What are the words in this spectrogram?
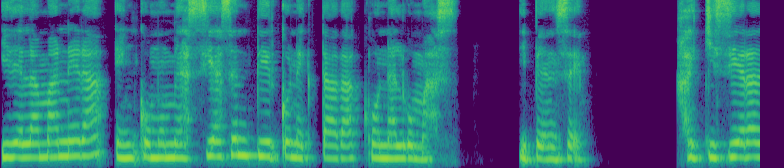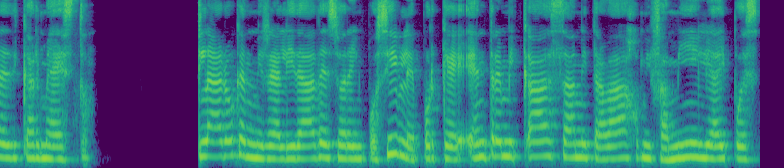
y de la manera en cómo me hacía sentir conectada con algo más. Y pensé, ay, quisiera dedicarme a esto. Claro que en mi realidad eso era imposible, porque entre mi casa, mi trabajo, mi familia y pues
